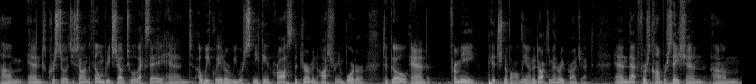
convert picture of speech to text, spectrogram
Um, and Christo, as you saw in the film, reached out to Alexei, and a week later, we were sneaking across the German Austrian border to go and, for me, pitch Navalny on a documentary project. And that first conversation, um,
